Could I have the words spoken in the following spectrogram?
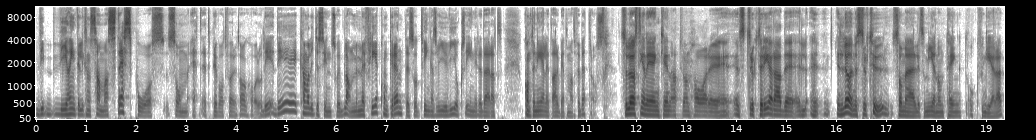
vi, vi, har inte liksom samma stress på oss som ett, ett privat företag har. Och det, det, kan vara lite synd så ibland. Men med fler konkurrenter så tvingas vi ju vi också in i det där att kontinuerligt arbeta med att förbättra oss. Så lösningen är egentligen att man har eh, en strukturerad, eh, en lönestruktur som är liksom genomtänkt och fungerar.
